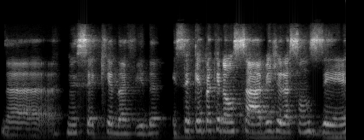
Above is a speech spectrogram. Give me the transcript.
na, no ICQ da vida. ICQ, para quem não sabe, geração Z.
